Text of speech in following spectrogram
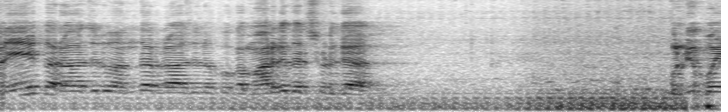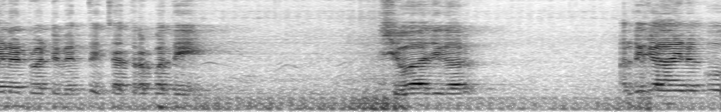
అనేక రాజులు అందరు రాజులకు ఒక మార్గదర్శుడిగా ఉండిపోయినటువంటి వ్యక్తి ఛత్రపతి శివాజీ గారు. అందుకే ఆయనకు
